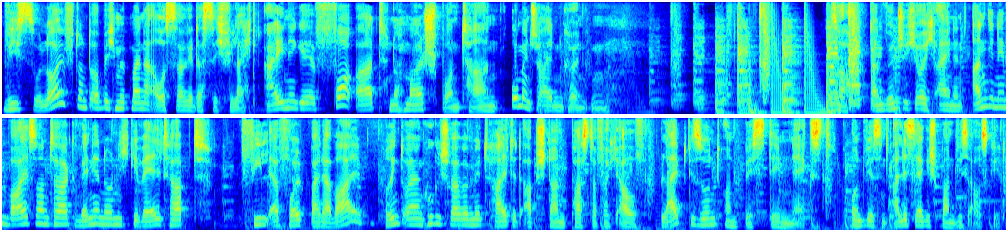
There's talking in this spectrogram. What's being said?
wie es so läuft und ob ich mit meiner Aussage, dass sich vielleicht einige vor Ort nochmal spontan umentscheiden könnten. Dann wünsche ich euch einen angenehmen Wahlsonntag. Wenn ihr noch nicht gewählt habt, viel Erfolg bei der Wahl. Bringt euren Kugelschreiber mit, haltet Abstand, passt auf euch auf, bleibt gesund und bis demnächst. Und wir sind alle sehr gespannt, wie es ausgeht.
